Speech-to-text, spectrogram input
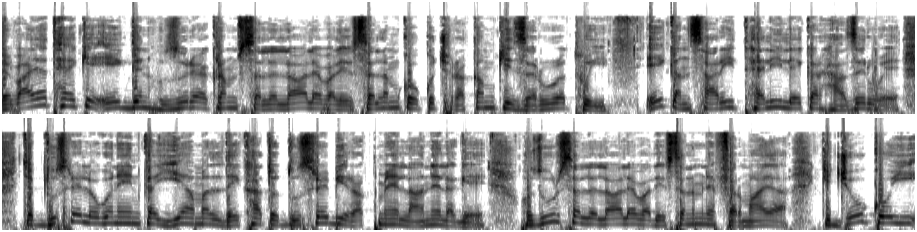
روایت ہے کہ ایک دن حضور اکرم صلی اللہ علیہ وسلم کو کچھ رقم کی ضرورت ہوئی۔ ایک انصاری تھیلی لے کر حاضر ہوئے۔ جب دوسرے لوگوں نے ان کا یہ عمل دیکھا تو دوسرے بھی رقمیں لانے لگے۔ حضور صلی اللہ علیہ وسلم نے فرمایا کہ جو کوئی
